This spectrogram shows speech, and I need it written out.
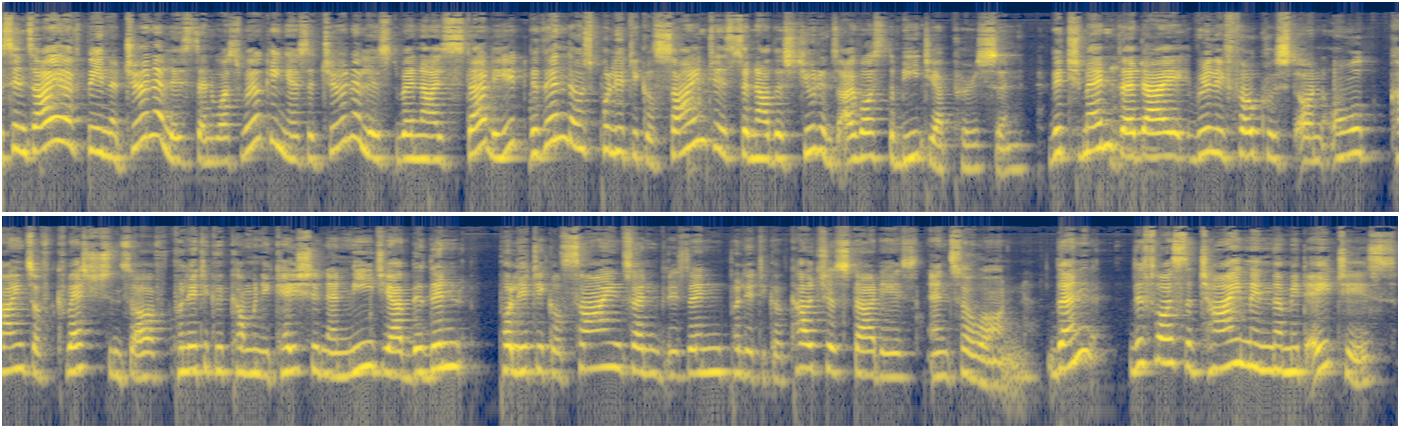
Since I have been a journalist and was working as a journalist when I studied, within those political scientists and other students, I was the media person, which meant that I really focused on all kinds of questions of political communication and media within political science and within political culture studies and so on. Then this was the time in the mid 80s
